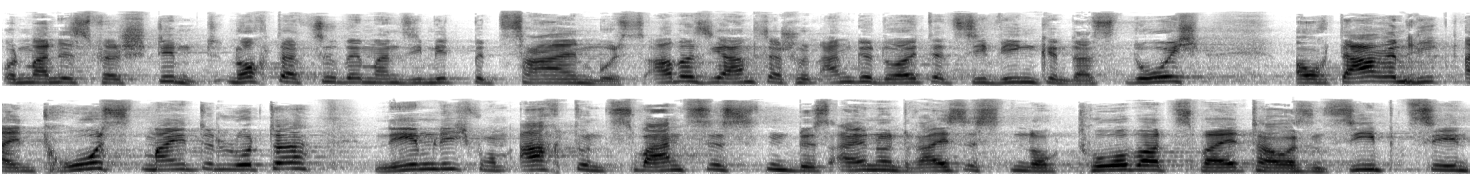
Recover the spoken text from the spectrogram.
und man ist verstimmt. Noch dazu, wenn man sie mit bezahlen muss. Aber Sie haben es ja schon angedeutet, Sie winken das durch. Auch darin liegt ein Trost, meinte Luther, nämlich vom 28. bis 31. Oktober 2017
